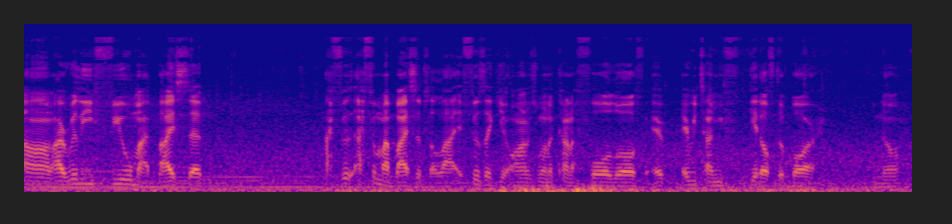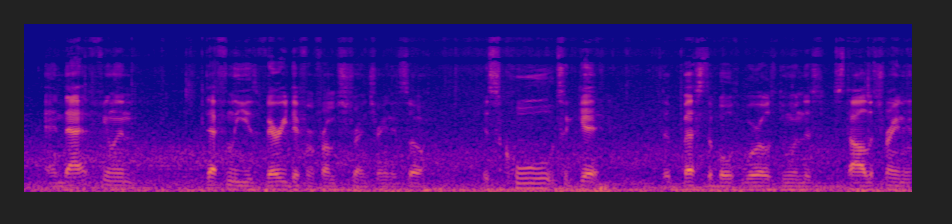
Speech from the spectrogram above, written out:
um, I really feel my bicep. I feel I feel my biceps a lot. It feels like your arms want to kind of fall off every time you get off the bar, you know. And that feeling definitely is very different from strength training. So it's cool to get the best of both worlds doing this style of training.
